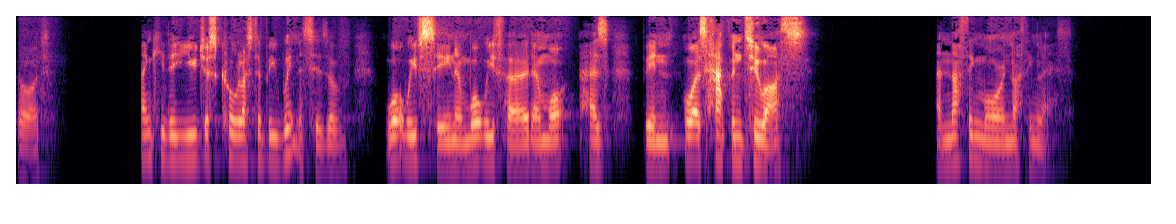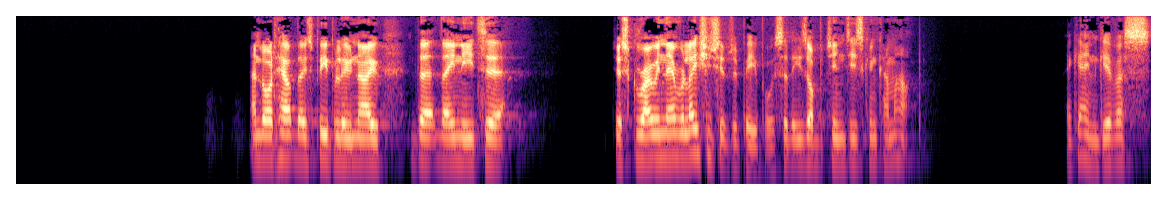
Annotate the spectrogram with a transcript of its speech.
Lord, thank you that you just call us to be witnesses of what we've seen and what we've heard and what has been what has happened to us and nothing more and nothing less. And Lord, help those people who know that they need to just grow in their relationships with people so these opportunities can come up. Again, give us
